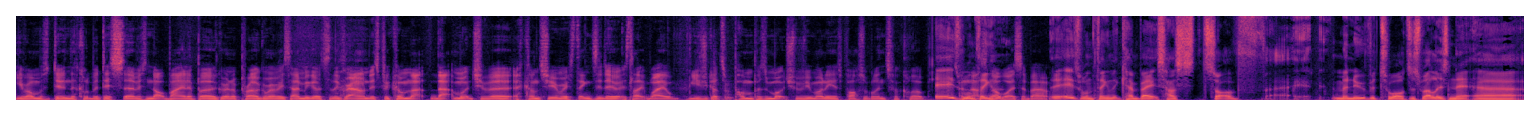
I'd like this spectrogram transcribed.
you're almost doing the club a disservice not buying a burger and a program every time you go to the ground. It's become that that much of a, a consumerist thing to do. It's like why you've got to pump as much of your money as possible into a club. It is And one thing Not that- what it's about. It is one thing that Ken Bates has sort of uh, manoeuvred towards as well, isn't it? Uh,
